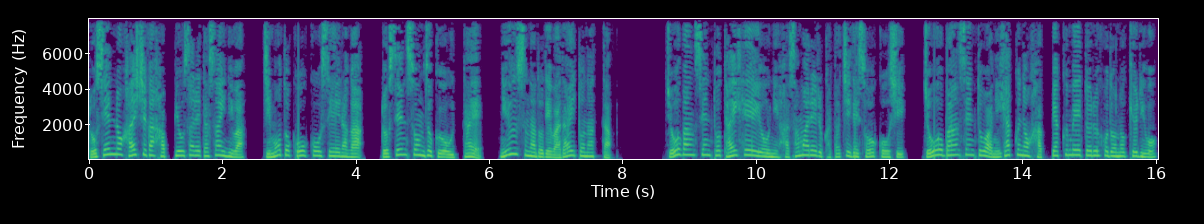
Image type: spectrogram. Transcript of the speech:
路線の廃止が発表された際には、地元高校生らが路線存続を訴え、ニュースなどで話題となった。常磐線と太平洋に挟まれる形で走行し、常磐線とは200の800メートルほどの距離を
